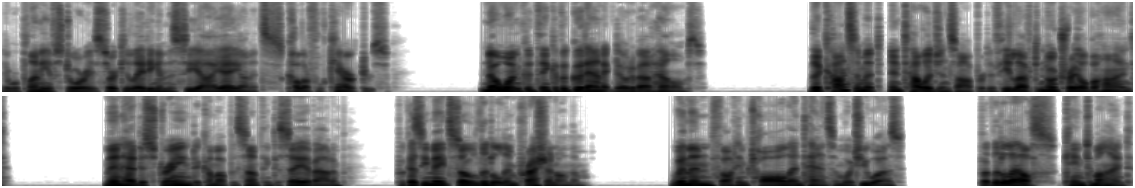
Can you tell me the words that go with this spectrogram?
There were plenty of stories circulating in the CIA on its colorful characters. No one could think of a good anecdote about Helms. The consummate intelligence operative, he left no trail behind. Men had to strain to come up with something to say about him, because he made so little impression on them. Women thought him tall and handsome, which he was, but little else came to mind.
